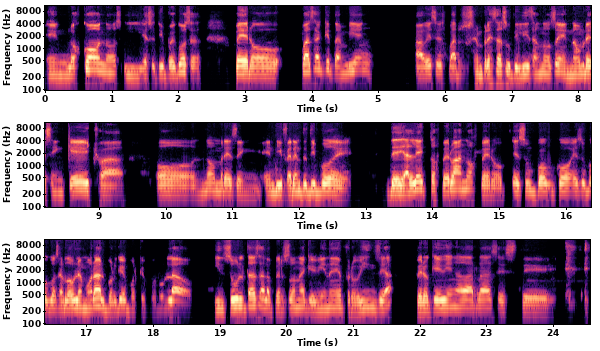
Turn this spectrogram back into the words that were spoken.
en los conos y ese tipo de cosas. Pero pasa que también a veces para sus empresas utilizan, no sé, nombres en quechua o nombres en, en diferentes tipos de, de, dialectos peruanos, pero es un poco, es un poco ser doble moral. ¿Por qué? Porque por un lado insultas a la persona que viene de provincia pero qué bien agarras este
